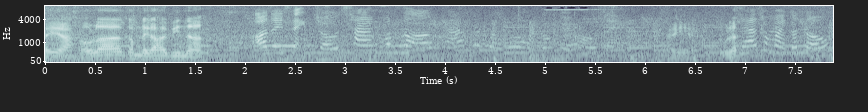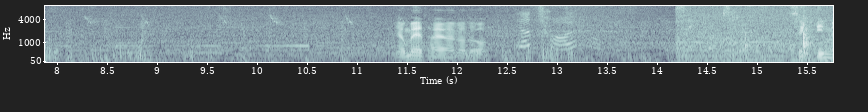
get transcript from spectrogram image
係啊，好啦，咁你而家去邊啊？我哋食早餐，不過我睇下嗰度嗰個好靚。係啊，好啦睇，下同埋嗰度有咩睇啊？嗰度有彩虹。食早餐，食啲咩？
